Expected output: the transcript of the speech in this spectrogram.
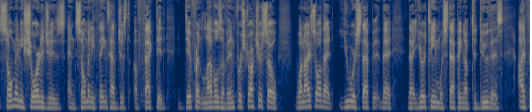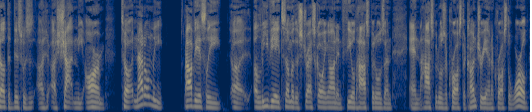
so many shortages and so many things have just affected different levels of infrastructure. So when I saw that you were step that that your team was stepping up to do this, I felt that this was a, a shot in the arm to not only obviously uh, alleviate some of the stress going on in field hospitals and and hospitals across the country and across the world,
